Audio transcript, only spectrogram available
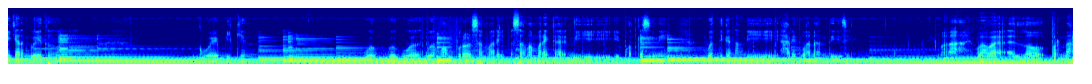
pikiran gue itu gue bikin gue gue gue gue ngobrol sama sama mereka di podcast ini buat dikenang di hari tua nanti sih wah bahwa lo pernah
